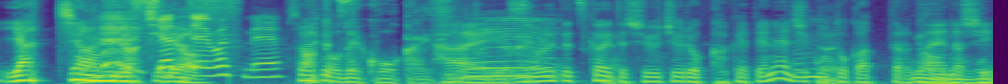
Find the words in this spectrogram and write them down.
やっちゃうんですよ。やっちゃいますね。それで後で後悔する。はい。それで疲れて集中力かけてね、事故とかあったら大変だし、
